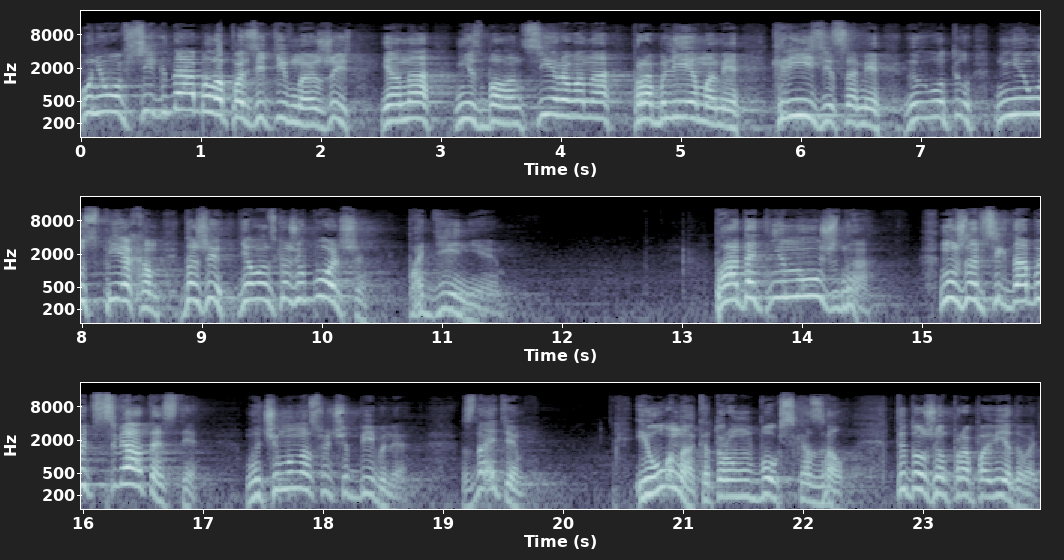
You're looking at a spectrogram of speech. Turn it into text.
у него всегда была позитивная жизнь и она не сбалансирована проблемами, кризисами, вот, неуспехом, даже, я вам скажу больше, падением. Падать не нужно. Нужно всегда быть в святости. Но чему нас учит Библия? Знаете, Иона, которому Бог сказал, ты должен проповедовать,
